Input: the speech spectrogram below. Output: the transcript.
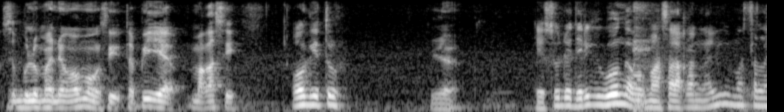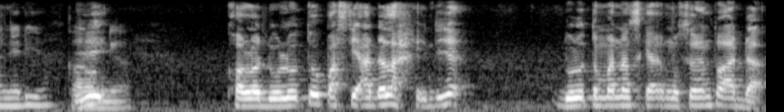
Sebelum ada ngomong sih tapi ya makasih. Oh gitu. Ya ya sudah jadi gue nggak mempermasalahkan lagi masalahnya dia kalau Jadi- dia kalau dulu tuh pasti ada lah intinya dulu temenan sekarang musuhan tuh ada.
